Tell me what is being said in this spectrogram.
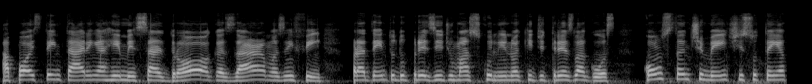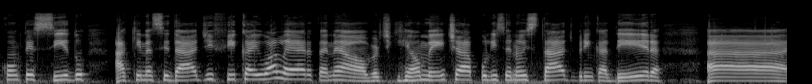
após tentarem arremessar drogas, armas, enfim, para dentro do presídio masculino aqui de Três Lagoas. Constantemente isso tem acontecido aqui na cidade e fica aí o alerta, né, Albert, que realmente a polícia não está de brincadeira. A,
